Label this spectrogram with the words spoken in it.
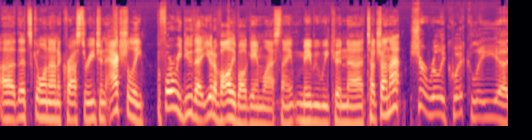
uh, that's going on across the region. Actually, before we do that, you had a volleyball game last night. Maybe we can uh, touch on that. Sure, really quickly. Uh,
